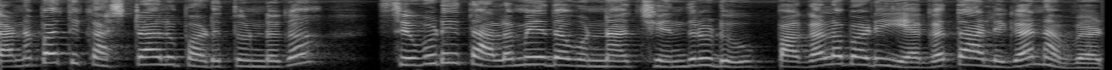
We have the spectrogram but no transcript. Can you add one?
గణపతి కష్టాలు పడుతుండగా శివుడి తల మీద ఉన్న చంద్రుడు పగలబడి ఎగతాళిగా నవ్వాడు.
